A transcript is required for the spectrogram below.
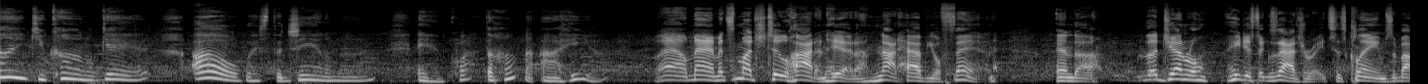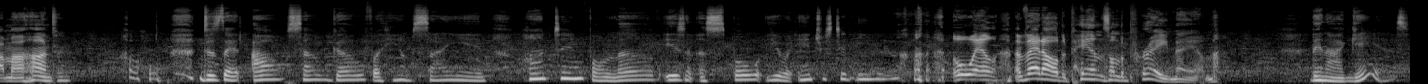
Thank you, Colonel Gatt. Always the gentleman. And quite the hunter, I hear. Well, ma'am, it's much too hot in here to not have your fan. And, uh, the general, he just exaggerates his claims about my hunting. Oh, does that also go for him saying hunting for love isn't a sport you are interested in? Oh, well, that all depends on the prey, ma'am. Then I guess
